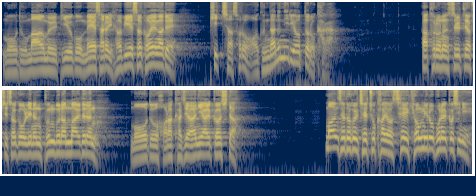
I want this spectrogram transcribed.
모두 마음을 비우고 매사를 협의해서 거행하되 피차 서로 어긋나는 일이 없도록 하라. 앞으로는 쓸데없이 적어 올리는 분분한 말들은 모두 허락하지 아니할 것이다. 만세덕을 재촉하여 새 격리로 보낼 것이니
